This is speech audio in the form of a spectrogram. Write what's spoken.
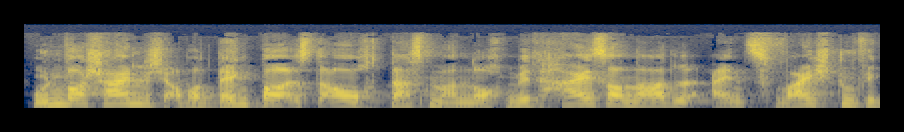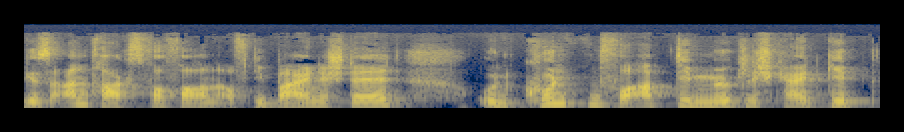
Unwahrscheinlich, aber denkbar ist auch, dass man noch mit heißer Nadel ein zweistufiges Antragsverfahren auf die Beine stellt und Kunden vorab die Möglichkeit gibt,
